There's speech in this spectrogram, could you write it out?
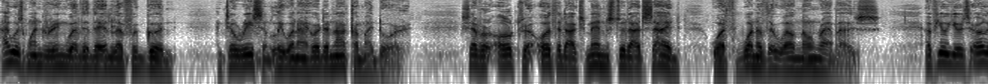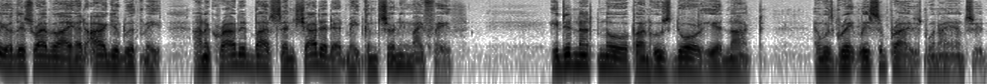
I was wondering whether they had left for good until recently when I heard a knock on my door. Several ultra Orthodox men stood outside with one of their well known rabbis. A few years earlier, this rabbi had argued with me on a crowded bus and shouted at me concerning my faith. He did not know upon whose door he had knocked, and was greatly surprised when I answered.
